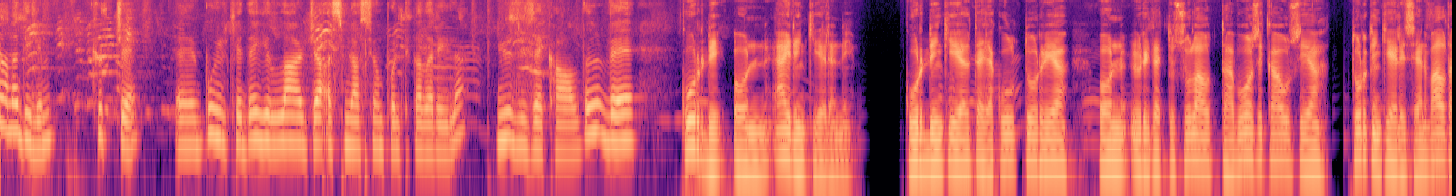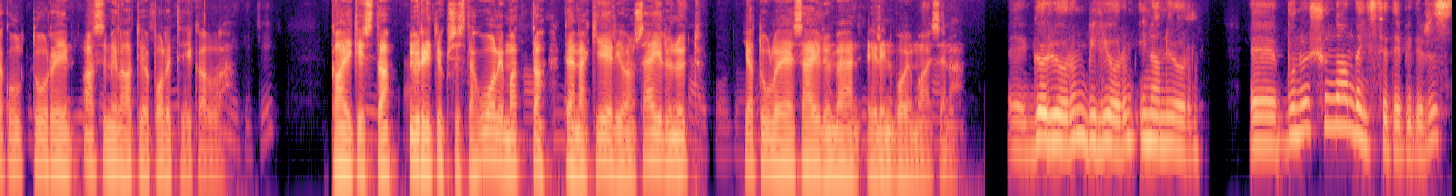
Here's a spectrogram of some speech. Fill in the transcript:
ana dilim Kürtçe e, bu ülkede yıllarca asimilasyon politikalarıyla yüz yüze kaldı ve Kurdi on äidinkieleni. Kurdin kieltä ja kulttuuria on yritetty sulauttaa vuosikausia turkinkieliseen valtakulttuuriin assimilaatiopolitiikalla. Kaikista yrityksistä huolimatta tämä kieli on säilynyt ja tulee säilymään elinvoimaisena. E, görüyorum, biliyorum, inanıyorum. E, bunu şundan da hissedebiliriz.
